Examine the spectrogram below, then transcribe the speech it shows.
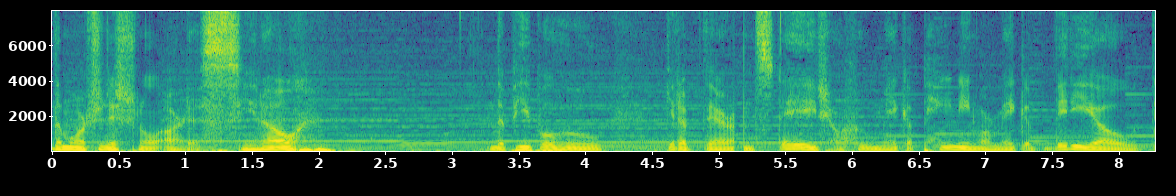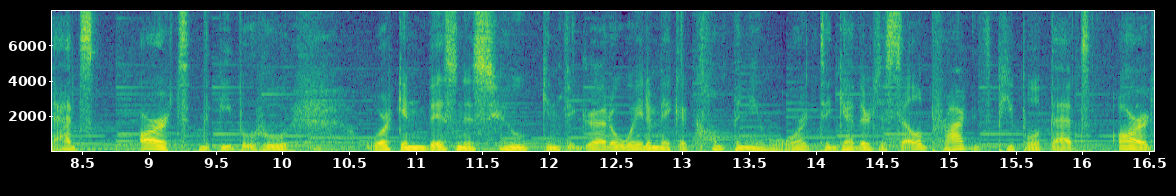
the more traditional artists, you know, the people who get up there on stage or who make a painting or make a video, that's art. The people who work in business who can figure out a way to make a company work together to sell a product to people, that's art.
